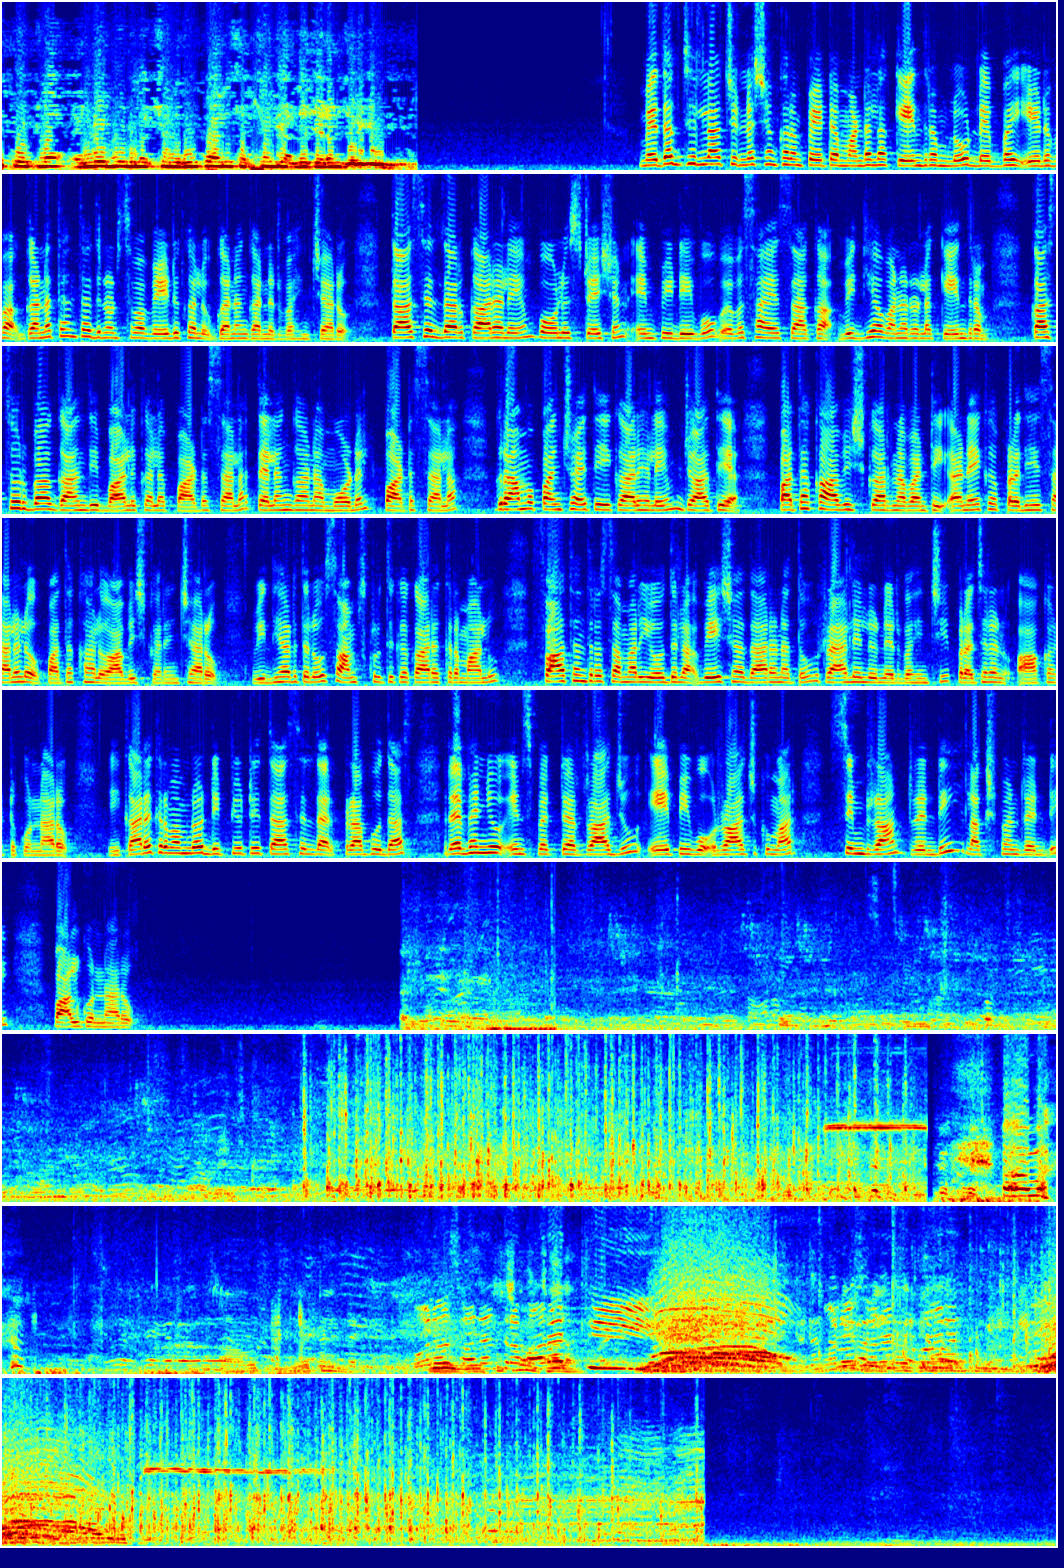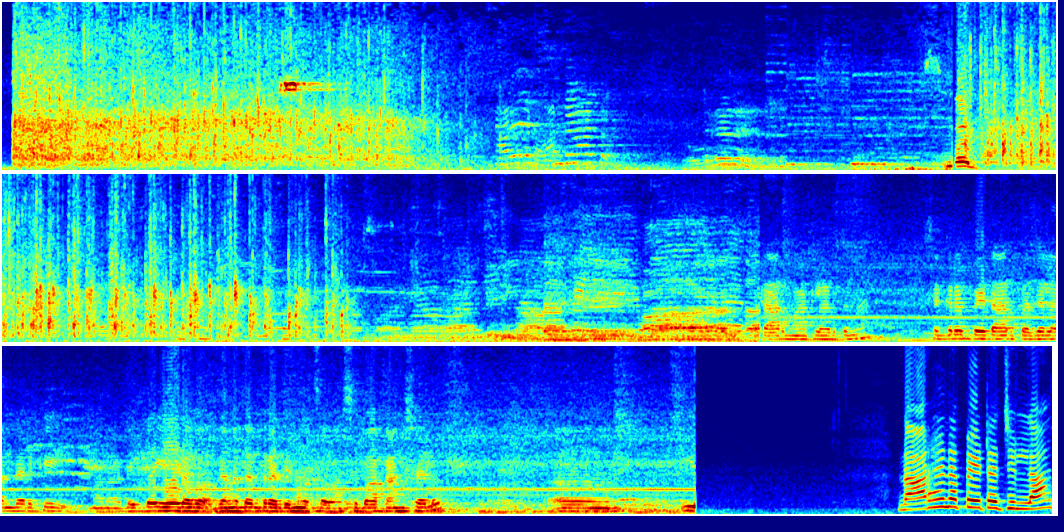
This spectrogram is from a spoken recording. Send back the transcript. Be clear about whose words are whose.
Speaker 1: కోట్ల ఎనభై మూడు లక్షల రూపాయలు సబ్సిడీ అందజేయడం జరిగింది.
Speaker 2: మెదక్ జిల్లా చిన్నశంకరంపేట మండల కేంద్రంలో డెబ్బై ఏడవ గణతంత్ర దినోత్సవ వేడుకలు ఘనంగా నిర్వహించారు. తహసీల్దార్ కార్యాలయం పోలీస్ స్టేషన్ ఎంపీడీఓ వ్యవసాయ శాఖ విద్యా వనరుల కేంద్రం కస్తూర్బా గాంధీ బాలికల పాఠశాల తెలంగాణ మోడల్ పాఠశాల గ్రామ పంచాయతీ కార్యాలయం జాతీయ పథకావిష్కరణ వంటి అనేక ప్రదేశాలలో పథకాలు ఆవిష్కరించారు. విద్యార్థులు సాంస్కృతిక కార్యక్రమాలు స్వాతంత్ర సమరయోధుల వేషధారణతో ర్యాలీలు నిర్వహించి ప్రజలను ఆకట్టుకున్నారు. ఈ కార్యక్రమంలో deputy tahsildar Prabhudas revenue inspector Raju APO Raj Kumar Simran Reddy Lakshman Reddy పాల్గొన్నారు
Speaker 3: बोलो स्वतंत्र भारत की बोलो स्वतंत्र भारत की
Speaker 4: ఆర్ మాట్లాడుతున్నా. శంకరంపేట ఆర్ ప్రజలందరికీ మన డెబ్బై ఏడవ గణతంత్ర దినోత్సవ శుభాకాంక్షలు.
Speaker 2: నారాయణపేట జిల్లా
